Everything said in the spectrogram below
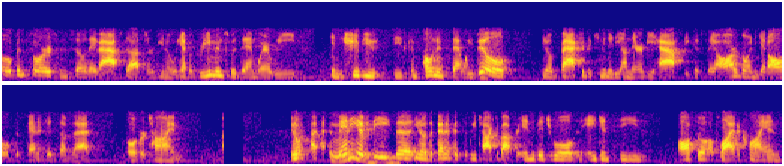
open source, and so they've asked us, or you know, we have agreements with them where we contribute these components that we build, you know, back to the community on their behalf because they are going to get all of the benefits of that over time. You know, many of the, the you know the benefits that we talked about for individuals and agencies also apply to clients.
